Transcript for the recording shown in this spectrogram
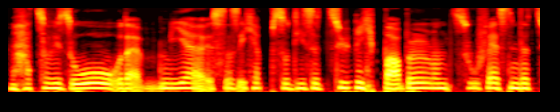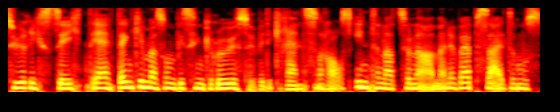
man hat sowieso, oder mir ist das, ich habe so diese Zürich-Bubble und zu fest in der Zürich-Sicht. Ich denke immer so ein bisschen größer über die Grenzen raus, international. Meine Webseite muss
